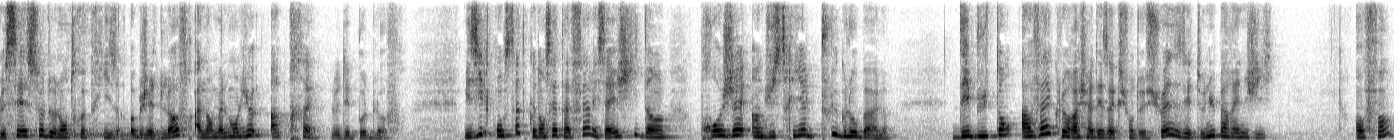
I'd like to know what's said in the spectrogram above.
Le CSE de l'entreprise objet de l'offre a normalement lieu après le dépôt de l'offre. Mais il constate que dans cette affaire, il s'agit d'un projet industriel plus global, débutant avec le rachat des actions de Suez détenues par Engie. Enfin,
